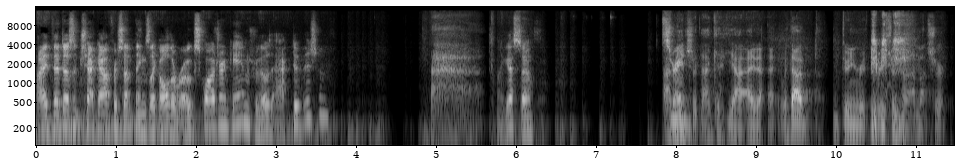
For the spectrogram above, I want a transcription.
I, that doesn't check out for some things like all the Rogue Squadron games. Were those Activision? I guess so. I mean, Strange. but I, guess- yeah, I, without doing re- research on that, I'm not sure.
